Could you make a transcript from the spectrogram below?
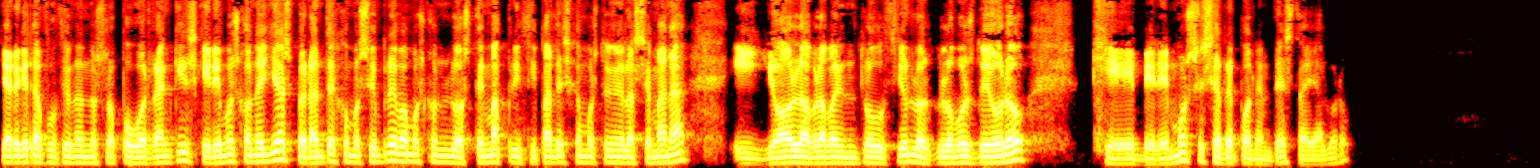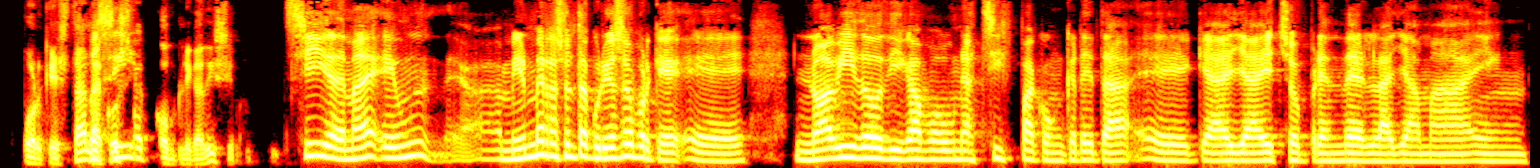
y ahora que están funcionando nuestros Power Rankings, que iremos con ellas, pero antes, como siempre, vamos con los temas principales que hemos tenido la semana. Y yo lo hablaba en la introducción, los globos de oro, que veremos si se reponen de esta, ¿y Álvaro? porque está la pues cosa complicadísima. Sí, además a mí me resulta curioso porque eh, no ha habido, digamos, una chispa concreta eh, que haya hecho prender la llama en,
